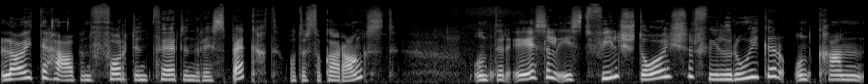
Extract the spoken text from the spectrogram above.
Leute haben vor den Pferden Respekt oder sogar Angst. Und der Esel ist viel stoischer, viel ruhiger und kann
